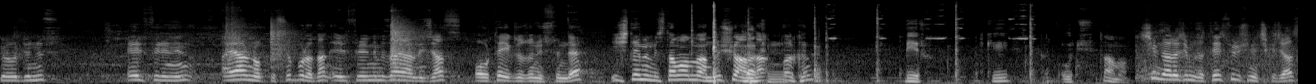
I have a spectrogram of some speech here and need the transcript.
gördüğünüz el freninin ayar noktası buradan el frenimizi ayarlayacağız. Orta egzozun üstünde. İşlemimiz tamamlandı şu anda. Bak şimdi. Bakın 1 2 3 tamam. Şimdi aracımıza test sürüşüne çıkacağız.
